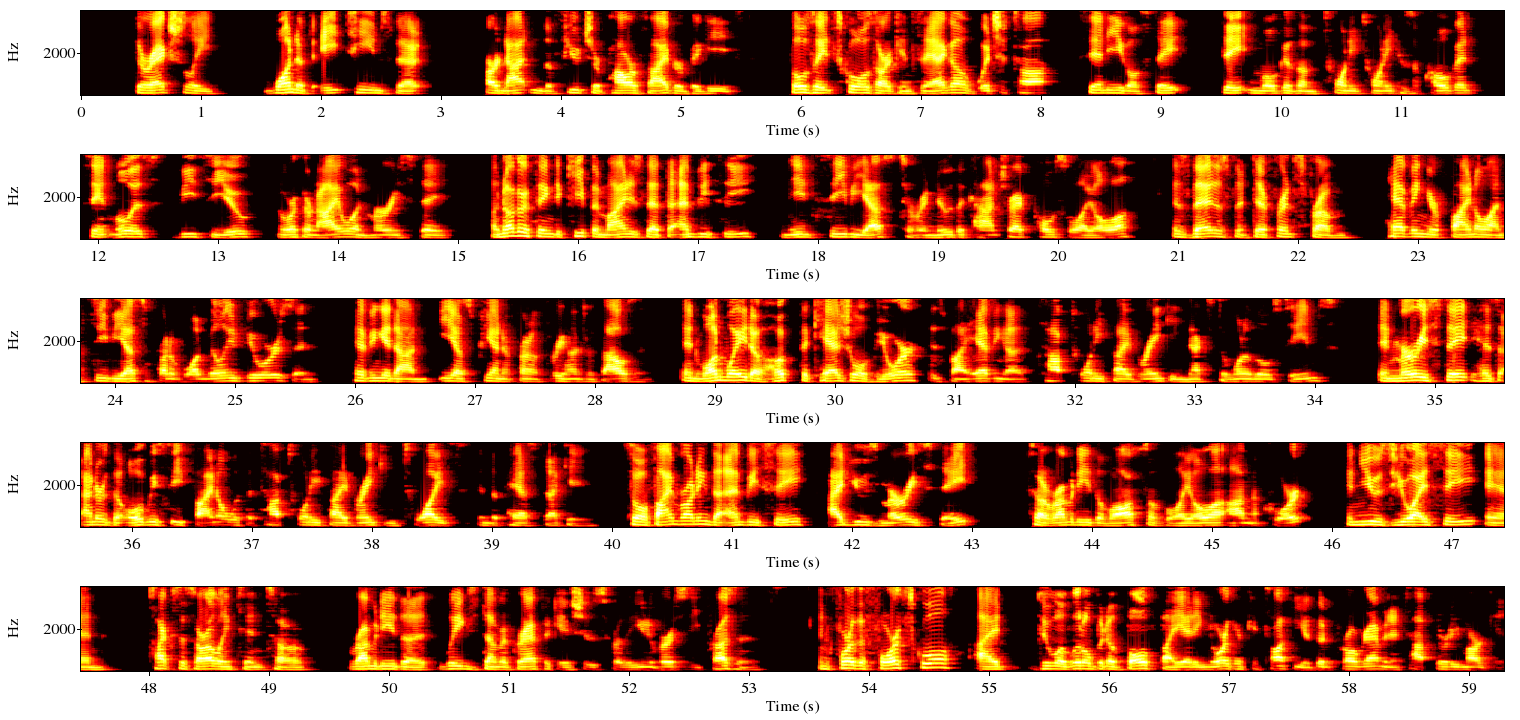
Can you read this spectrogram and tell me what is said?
They're actually one of eight teams that are not in the future Power Five or Big East. Those eight schools are Gonzaga, Wichita, San Diego State, Dayton will give them 2020 because of COVID, St. Louis, VCU, Northern Iowa, and Murray State. Another thing to keep in mind is that the MVC needs CBS to renew the contract post Loyola, is that is the difference from having your final on CBS in front of 1 million viewers and having it on ESPN in front of 300,000. And one way to hook the casual viewer is by having a top 25 ranking next to one of those teams. And Murray State has entered the OVC final with a top 25 ranking twice in the past decade. So if I'm running the MVC, I'd use Murray State to remedy the loss of Loyola on the court and use UIC and Texas Arlington to remedy the league's demographic issues for the university presidents. And for the fourth school, I'd do a little bit of both by adding Northern Kentucky, a good program in a top 30 market.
